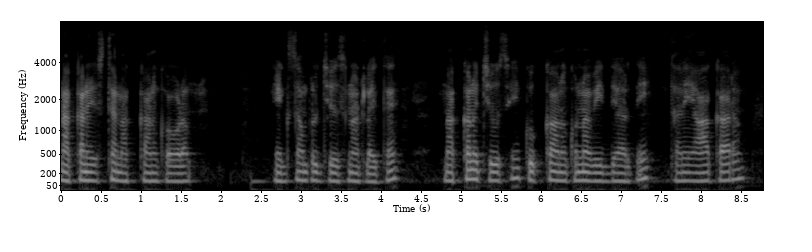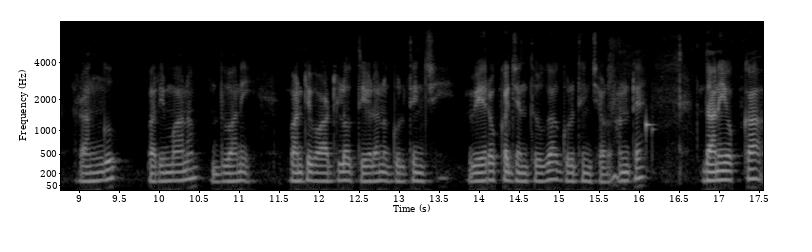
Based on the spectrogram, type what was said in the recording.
నక్కని చూస్తే నక్క అనుకోవడం. ఎగ్జాంపుల్ చూసినట్లయితే నక్కను చూసి కుక్క అనుకున్న విద్యార్థి దాని ఆకారం రంగు పరిమాణం ధ్వని వంటి వాటిలో తేడాను గుర్తించి వేరొక జంతువుగా గుర్తించాడు. అంటే దాని యొక్క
